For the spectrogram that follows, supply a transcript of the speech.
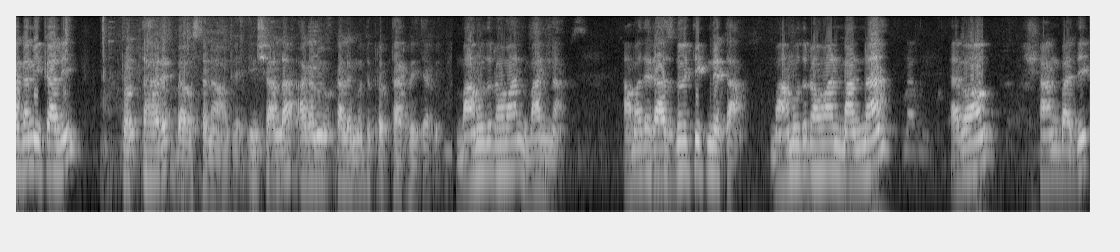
আগামীকালই প্রত্যাহারের ব্যবস্থা নেওয়া হবে। ইনশাআল্লাহ আগামীকালের মধ্যে প্রত্যাহার হয়ে যাবে। মাহমুদুর রহমান মান্না। আমাদের রাজনৈতিক নেতা মাহমুদুর রহমান মান্না এবং সাংবাদিক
